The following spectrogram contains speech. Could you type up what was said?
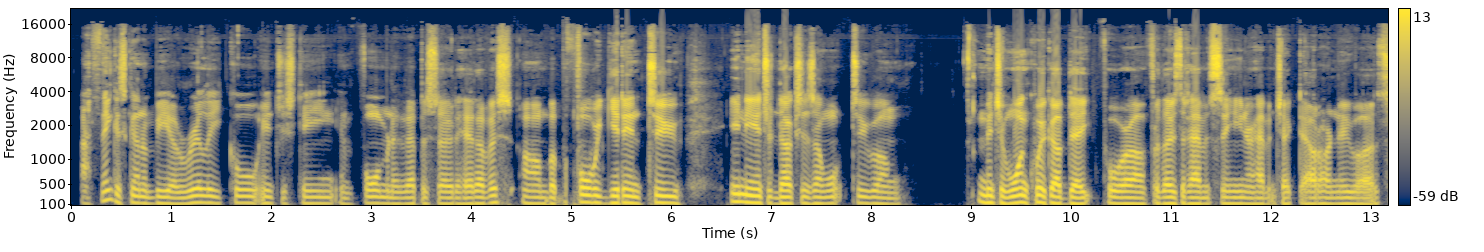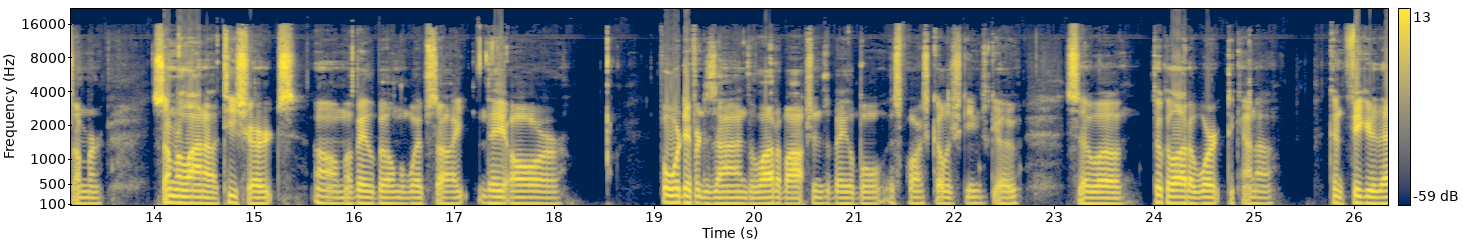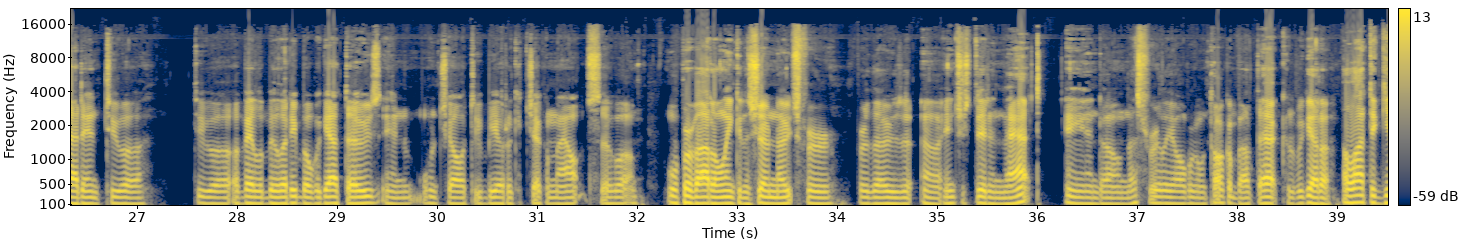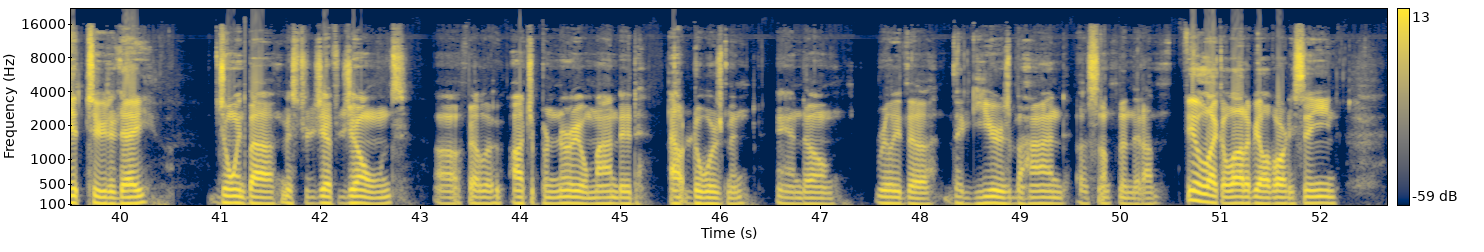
I think it's going to be a really cool, interesting, informative episode ahead of us. Um, but before we get into any introductions, I want to um, mention one quick update for uh, for those that haven't seen or haven't checked out our new uh, summer summer line of t-shirts um, available on the website. They are four different designs, a lot of options available as far as color schemes go. So uh, took a lot of work to kind of configure that into uh, to uh, availability, but we got those and want y'all to be able to check them out. So uh, we'll provide a link in the show notes for for those uh, interested in that. And um, that's really all we're going to talk about that because we got a, a lot to get to today. Joined by Mr. Jeff Jones, fellow entrepreneurial minded outdoorsman, and um, really the the gears behind uh, something that I feel like a lot of y'all have already seen,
